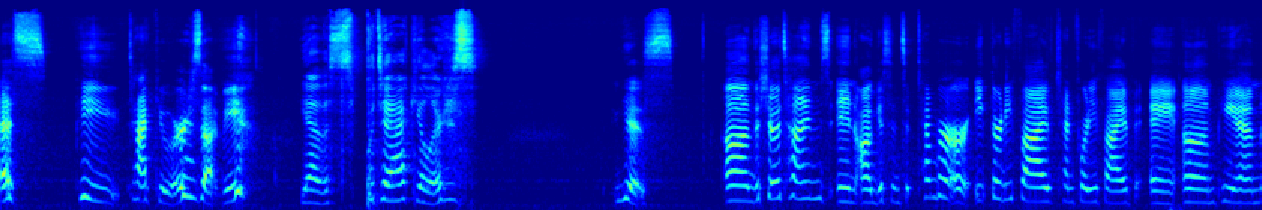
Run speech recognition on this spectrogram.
SP taculars at me. Yeah, the spectaculars. Yes. Um, the show times in August and September are 8:35, 10:45 a- um, p.m.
